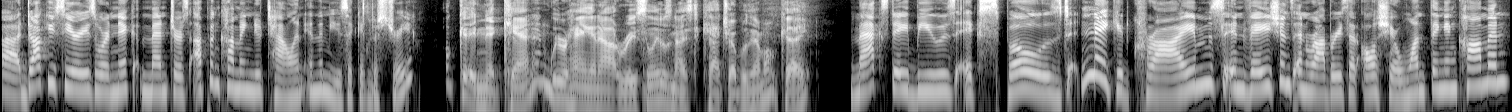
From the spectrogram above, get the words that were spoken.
Uh, docu-series where Nick mentors up-and-coming new talent in the music industry. Okay, Nick Cannon. We were hanging out recently. It was nice to catch up with him. Okay. Max debuts exposed naked crimes, invasions, and robberies that all share one thing in common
